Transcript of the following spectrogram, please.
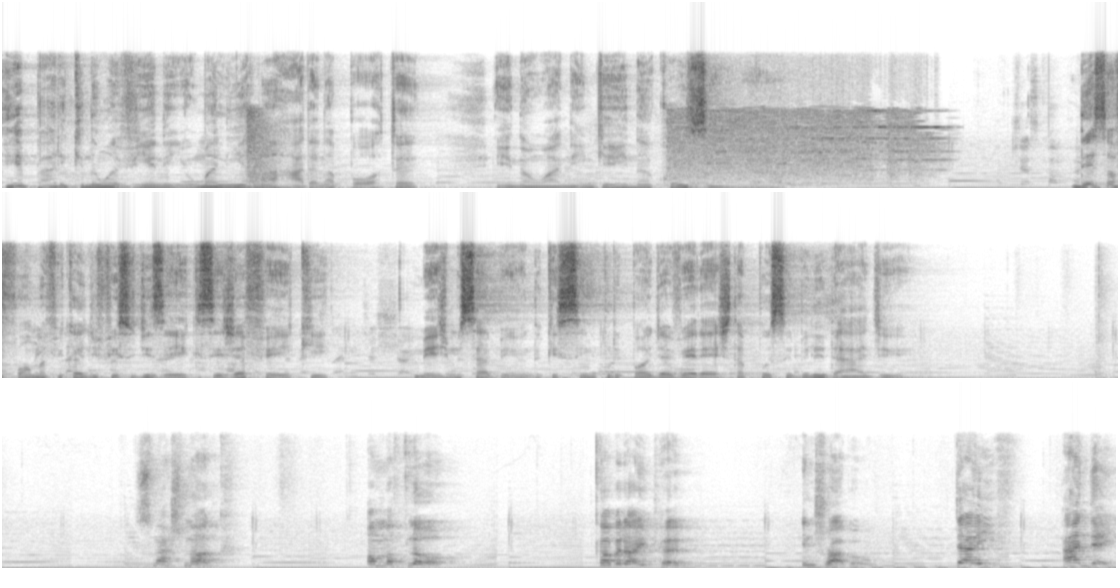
Repare que não havia nenhuma linha amarrada na porta e não há ninguém na cozinha. Dessa forma fica difícil dizer que seja fake, mesmo sabendo que sempre pode haver esta possibilidade. Smash mug. On my floor. Cupboard open. In trouble. Dave. Andy.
